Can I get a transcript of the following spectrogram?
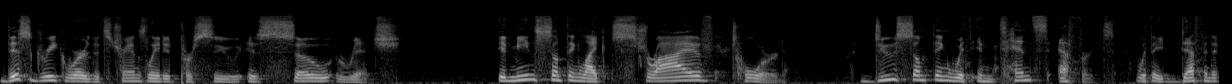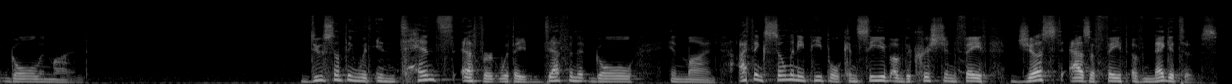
This Greek word that's translated pursue is so rich. It means something like strive toward, do something with intense effort, with a definite goal in mind. Do something with intense effort, with a definite goal in mind. I think so many people conceive of the Christian faith just as a faith of negatives.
